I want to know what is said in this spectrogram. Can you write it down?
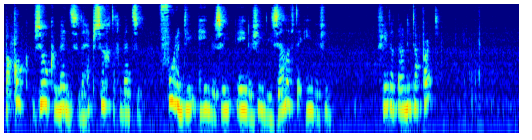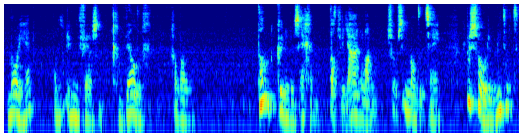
Maar ook zulke mensen, de hebzuchtige mensen, voelen die energie, energie, diezelfde energie. Vind je dat nou niet apart? Mooi hè, van het universum. Geweldig gewoon. Dan kunnen we zeggen dat we jarenlang, zoals iemand het zei, besodemieterd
